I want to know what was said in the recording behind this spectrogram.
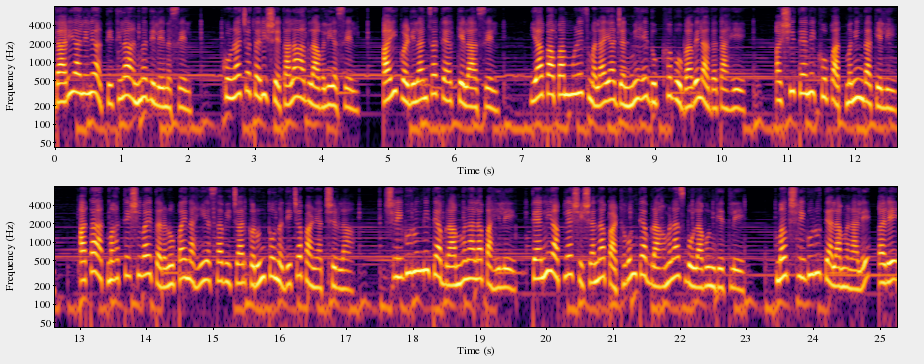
दारी आलेल्या अतिथीला अन्न दिले नसेल. कोणाच्या तरी शेताला आग लावली असेल. आई वडिलांचा त्याग केला असेल. या पापांमुळेच मला या जन्मी हे दुःख भोगावे लागत आहे. अशी त्याने खूप आत्मनिंदा केली. आता आत्महत्येशिवाय तरणोपाय नाही असा विचार करून तो नदीच्या पाण्यात शिरला. श्रीगुरूंनी त्या ब्राह्मणाला पाहिले. त्यांनी आपल्या शिष्यांना पाठवून त्या ब्राह्मणास बोलावून घेतले. मग श्रीगुरु त्याला म्हणाले अरे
